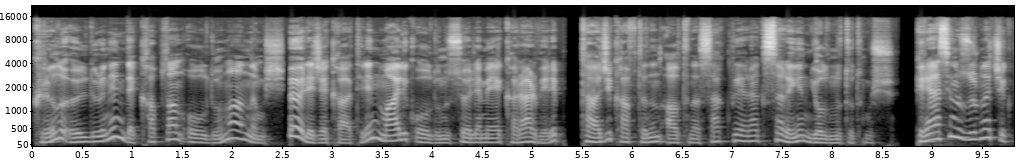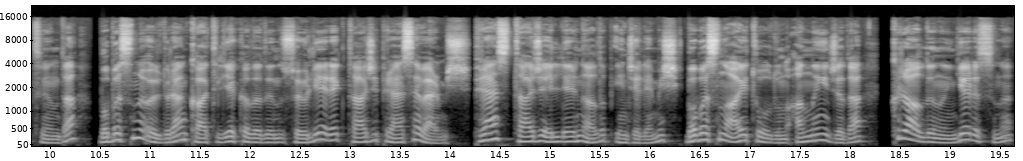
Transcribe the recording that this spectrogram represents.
kralı öldürenin de kaplan olduğunu anlamış. Böylece katilin Malik olduğunu söylemeye karar verip tacı kaftanın altına saklayarak sarayın yolunu tutmuş. Prensin huzuruna çıktığında babasını öldüren katili yakaladığını söyleyerek tacı prense vermiş. Prens tacı ellerine alıp incelemiş, babasına ait olduğunu anlayınca da krallığının yarısını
